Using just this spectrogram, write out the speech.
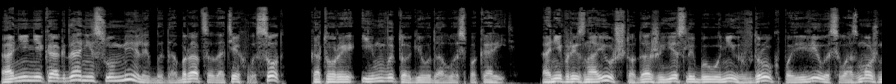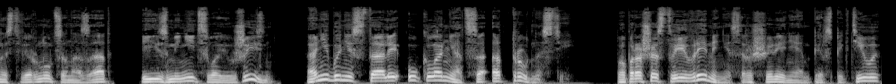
они никогда не сумели бы добраться до тех высот, которые им в итоге удалось покорить. Они признают, что даже если бы у них вдруг появилась возможность вернуться назад и изменить свою жизнь, они бы не стали уклоняться от трудностей. По прошествии времени с расширением перспективы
